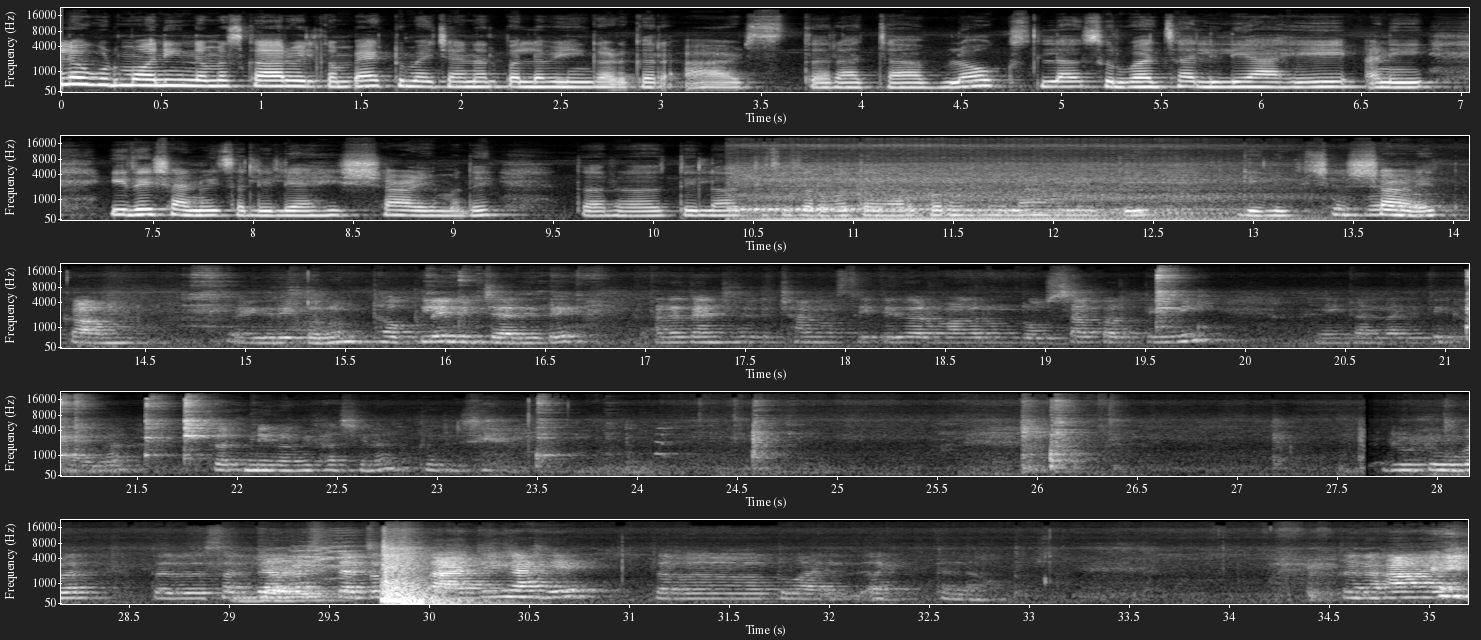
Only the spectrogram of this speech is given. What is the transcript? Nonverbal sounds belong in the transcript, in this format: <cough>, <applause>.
Hello good morning नमस्कार welcome back to my channel Pallavi Ingadkar arts. तर आजच्या ब्लॉग्सला सुरुवात झालेली आहे आणि इथे शान्वी चाललेली आहे शाळेमध्ये. तर तिला तिचं सर्व तयार करून दिलं आणि ती गेली तिच्या शाळेत. काम वगैरे करून थकले बिचारे ते. आता त्यांच्यासाठी छान मस्त इथे गरमागरम डोसा करते मी आणि त्यांना तिथे खायला. चटणी कमी खाशी ना थोडीशी. युट्यूबर तर सध्या. त्याचं स्टार्टिंग आहे. तर तो आले. त्याला होतो तर हा आहे.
